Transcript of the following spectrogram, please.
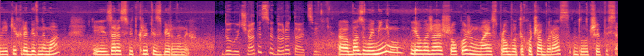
в яких ребів нема. І зараз відкритий збір на них. Долучатися до ротацій. Е, Базовий мінімум. Я вважаю, що кожен має спробувати хоча б раз долучитися.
